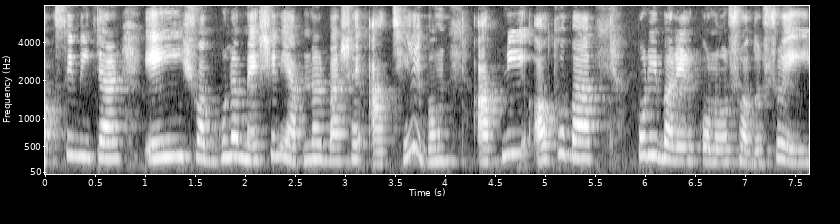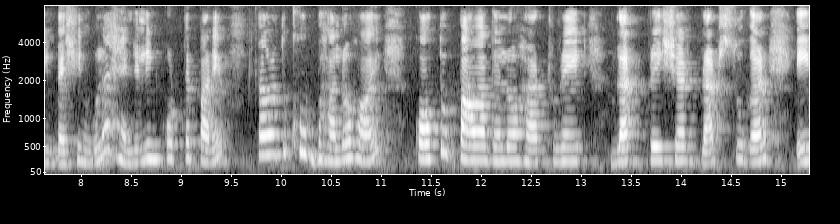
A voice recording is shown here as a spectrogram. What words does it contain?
অক্সিমিটার এই সবগুলো মেশিনই আপনার বাসায় আছে এবং আপনি অথবা পরিবারের কোনো সদস্য এই মেশিনগুলো হ্যান্ডেলিং করতে পারে। তাহলে তো খুব ভালো হয়। কত পাওয়া গেল heart rate blood pressure blood sugar এই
